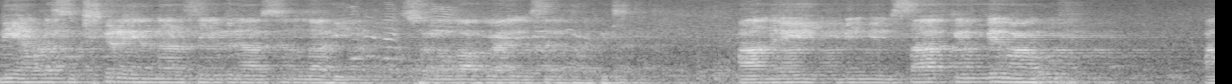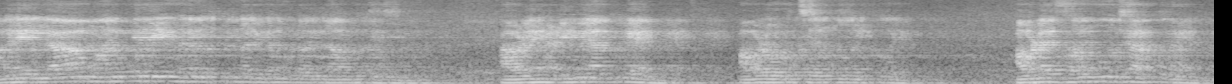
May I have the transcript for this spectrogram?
നീ അവളെ സൂക്ഷിക്കണേ എന്നാണ് സയ്യിദുന റസൂലുള്ളാഹി സ്വല്ലല്ലാഹു അലൈഹി വസല്ലം പഠിപ്പിച്ചത്. ആ നിലയിൽ അങ്ങനെ എല്ലാ മാന്യതയും നിലനിർത്തുന്ന വിധമുള്ള ഒരു ദാമ്പത്യ ജീവിതം അവളെ അടിമയാക്കുകയല്ല അവളോട് ചേർന്ന് നിൽക്കുകയല്ല അവളെ സൗപൂജാക്കുകയല്ല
